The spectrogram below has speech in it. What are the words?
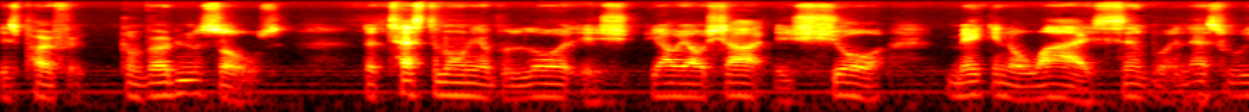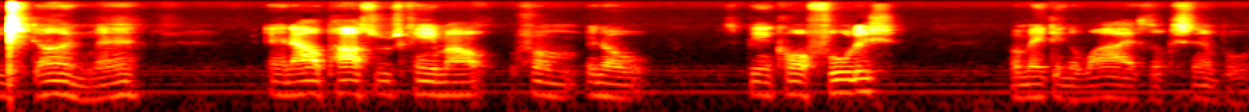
is perfect, converting the souls. The testimony of the Lord is Yahweh Shah is sure, making the wise simple. And that's what we've done, man. And our apostles came out from, you know, being called foolish for making the wise look simple.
